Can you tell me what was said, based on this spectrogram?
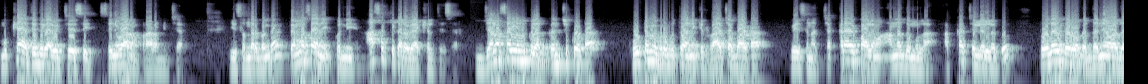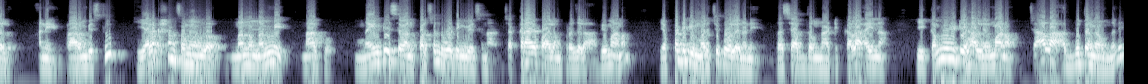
ముఖ్య అతిథిగా విచ్చేసి శనివారం ప్రారంభించారు. ఈ సందర్భంగా పెమ్మసాని కొన్ని ఆసక్తికర వ్యాఖ్యలు చేశారు. జన సైనికుల కంచుకోట కూటమి ప్రభుత్వానికి రాచబాట వేసిన చక్రాయపాలెం అన్నదమ్ముల అక్క చెల్లెళ్ళకు హృదయపూర్వక ధన్యవాదాలు అని ప్రారంభిస్తూ ఎలక్షన్ సమయంలో నన్ను నమ్మి నాకు నైన్టీ సెవెన్ పర్సెంట్ ఓటింగ్ వేసిన చక్రాయపాలెం ప్రజల అభిమానం ఎప్పటికీ మర్చిపోలేనని దశాబ్దం నాటి కళ అయిన ఈ కమ్యూనిటీ హాల్ నిర్మాణం చాలా అద్భుతంగా ఉందని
